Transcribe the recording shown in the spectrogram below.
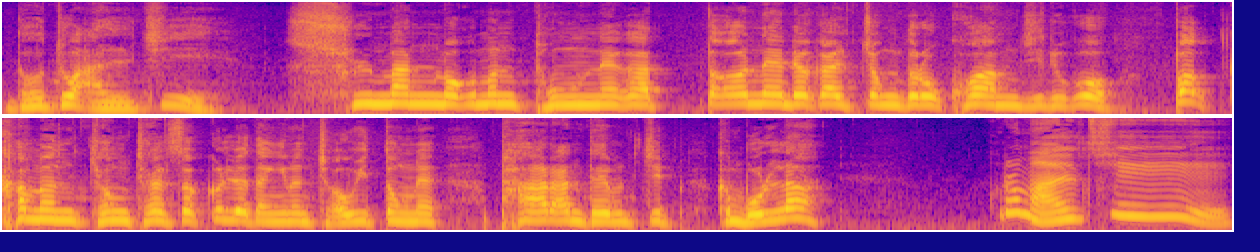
너도 알지. 술만 먹으면 동네가 떠내려갈 정도로 고함 지르고 뻑하면 경찰서 끌려다니는 저 윗동네 파란 대문집 그 몰라? 그럼 알지.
